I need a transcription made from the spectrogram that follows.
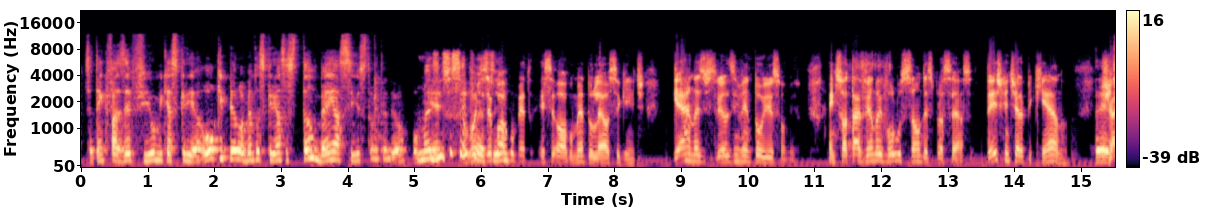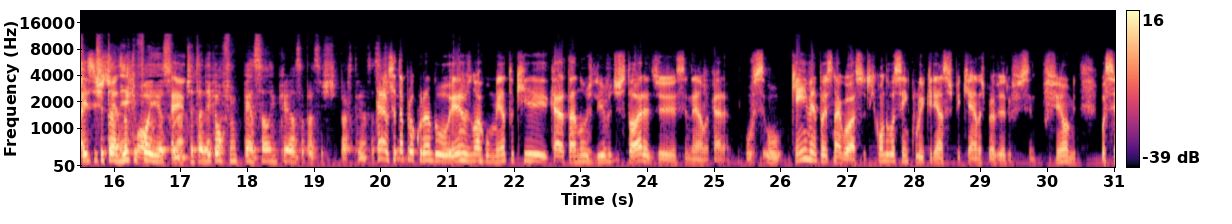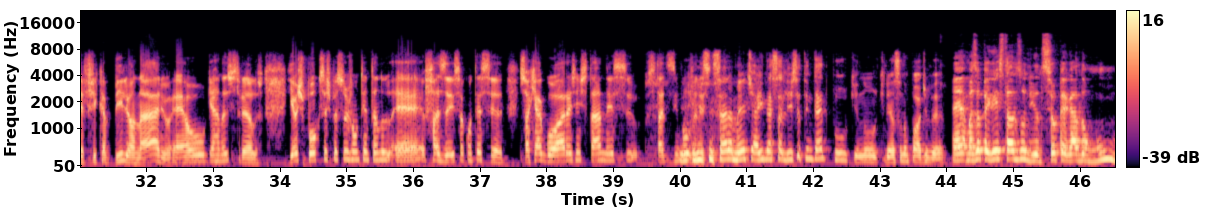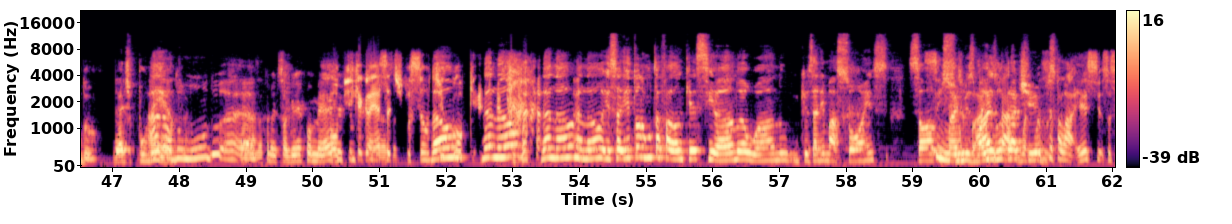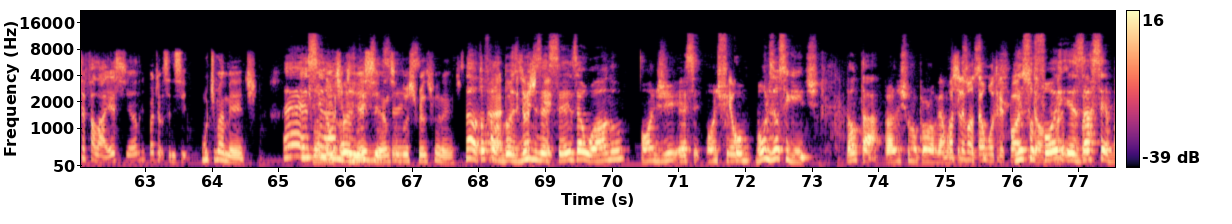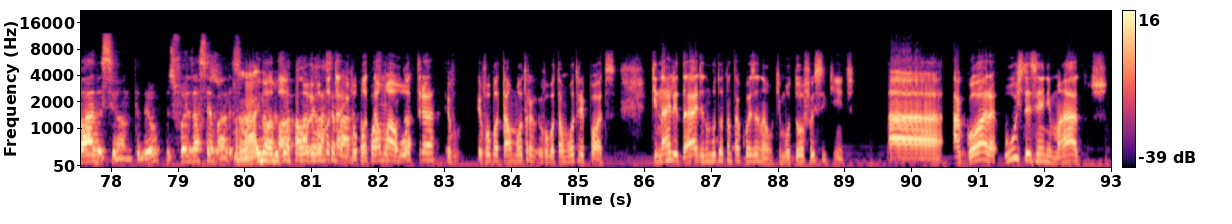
Você tem que fazer filme que as crianças. Ou que pelo menos as crianças também assistam, entendeu? Porque... Mas isso sempre Eu vou dizer assim. que o argumento, esse, o argumento do Léo é o seguinte: Guerra nas Estrelas inventou isso, Almir. A gente só está vendo a evolução desse processo. Desde que a gente era pequeno, Sei, já Ti- existia Titanic foi isso, É né? Titanic é um filme pensando em criança para assistir, para as crianças Cara, você assistirem. tá procurando erros no argumento que, cara, tá nos livros de história de cinema, cara. O, o- quem inventou esse negócio de que quando você inclui crianças pequenas pra ver o fi- filme, você fica bilionário, é o Guerra nas Estrelas. E aos poucos as pessoas vão tentando é, fazer isso acontecer. Só que agora a gente tá nesse. está desenvolvendo E, e, sinceramente, aí nessa lista tem Deadpool, que não, criança não pode ver. É, mas eu peguei Estados Unidos. Se eu pegar do mundo, Deadpool ah, nem não, entra. do mundo, é, É. exatamente, só ganha comédia. E quer de ganhar essa discussão de Não, qualquer. não, não, não, não, não, não. Isso aí todo mundo tá falando que esse ano é o ano em que as animações são Sim, os mas filmes mais que tá, coisa lucrativos. é você falar, esse, se você falar esse ano, a gente pode. Você disse ultimamente. É, esse ano, ultimamente e esse 2016. ano são duas coisas diferentes. Não, eu tô falando, É, mas eu acho que- 2016 é o ano onde, esse, onde ficou. Vamos dizer o seguinte. Então tá, pra gente não prolongar muito. Posso levantar uma outra hipótese? Isso então? foi Agora- exacerbado esse ano, entendeu? Isso foi exacerbado esse ano. Ah, e não, ele Ó, a palavra eu vou botar, eu vou então botar uma concordar. outra. Eu, eu vou botar uma outra. Eu vou botar uma outra hipótese. Que na realidade não mudou tanta coisa, não. O que mudou foi o seguinte. a- agora, os desenhos animados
